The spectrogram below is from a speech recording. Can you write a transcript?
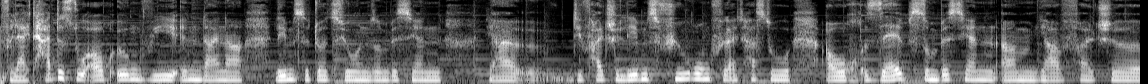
Vielleicht hattest du auch irgendwie in deiner Lebenssituation so ein bisschen ja, die falsche Lebensführung. Vielleicht hast du auch selbst so ein bisschen, ähm, ja, falsche,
